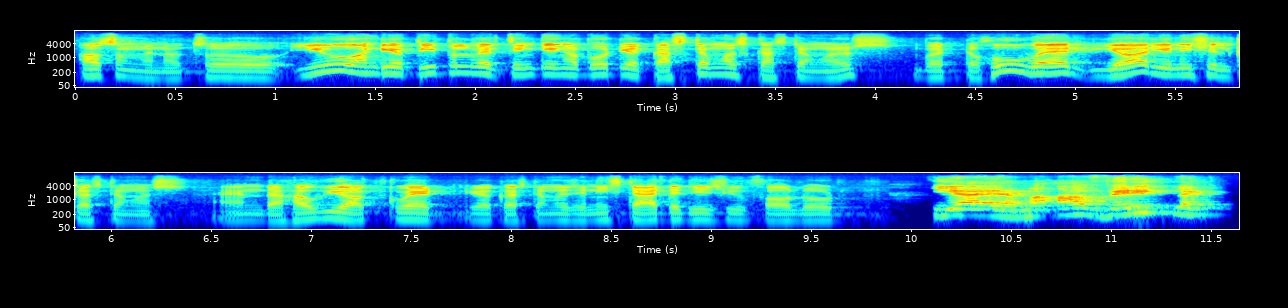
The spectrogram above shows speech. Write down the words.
Awesome, Vinod. So you and your people were thinking about your customers' customers, but who were your initial customers and how you acquired your customers? Any strategies you followed? Yeah, yeah. Our very like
